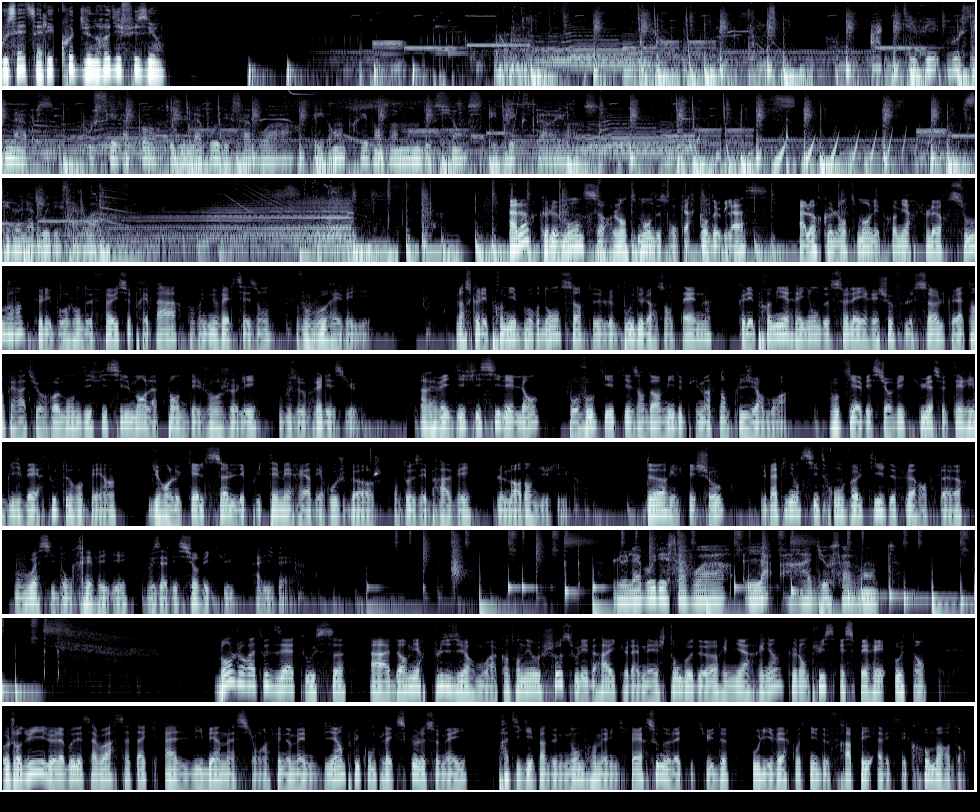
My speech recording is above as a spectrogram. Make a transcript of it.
Vous êtes à l'écoute d'une rediffusion. Activez vos synapses, poussez la porte du labo des savoirs et entrez dans un monde de science et d'expérience. C'est le labo des savoirs. Alors que le monde sort lentement de son carcan de glace, alors que lentement les premières fleurs s'ouvrent, que les bourgeons de feuilles se préparent pour une nouvelle saison, vous vous réveillez. Lorsque les premiers bourdons sortent le bout de leurs antennes, que les premiers rayons de soleil réchauffent le sol, que la température remonte difficilement la pente des jours gelés, vous ouvrez les yeux. Un réveil difficile et lent pour vous qui étiez endormis depuis maintenant plusieurs mois, vous qui avez survécu à ce terrible hiver tout européen, durant lequel seuls les plus téméraires des rouges-gorges ont osé braver le mordant du givre. Dehors il fait chaud, les papillons citron voltigent de fleur en fleur, vous voici donc réveillés, vous avez survécu à l'hiver. Le labo des savoirs, la radio savante. Bonjour à toutes et à tous. À dormir plusieurs mois, quand on est au chaud sous les draps et que la neige tombe au dehors, il n'y a rien que l'on puisse espérer autant. Aujourd'hui, le Labo des Savoirs s'attaque à l'hibernation, un phénomène bien plus complexe que le sommeil, pratiqué par de nombreux mammifères sous nos latitudes, où l'hiver continue de frapper avec ses crocs mordants.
